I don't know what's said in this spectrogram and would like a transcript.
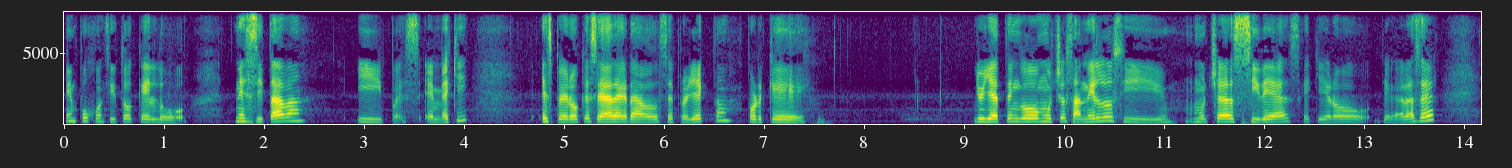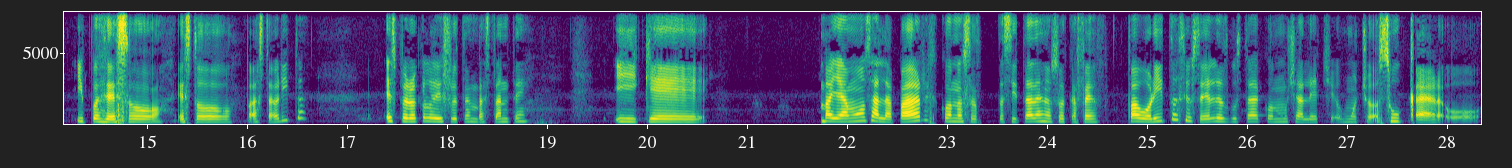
empujoncito que lo necesitaba. Y pues, M aquí. Espero que sea de agrado este proyecto, porque yo ya tengo muchos anhelos y muchas ideas que quiero llegar a hacer y pues eso es todo hasta ahorita. Espero que lo disfruten bastante y que vayamos a la par con nuestra tacita de nuestro café favorito, si a ustedes les gusta con mucha leche o mucho azúcar o,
